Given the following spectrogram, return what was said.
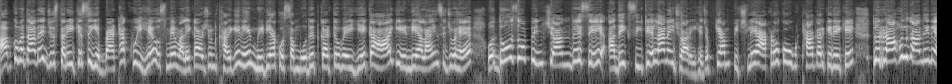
आपको बता दें, जिस तरीके से ये बैठक हुई है, उसमें मल्लिकार्जुन खड़गे ने मीडिया को संबोधित करते हुए ये कहा कि इंडिया अलायंस जो है, वो दो सौ पंचानवे से अधिक सीटें लाने जा रही है। जबकि हम पिछले आंकड़ों को उठा करके देखें तो राहुल गांधी ने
